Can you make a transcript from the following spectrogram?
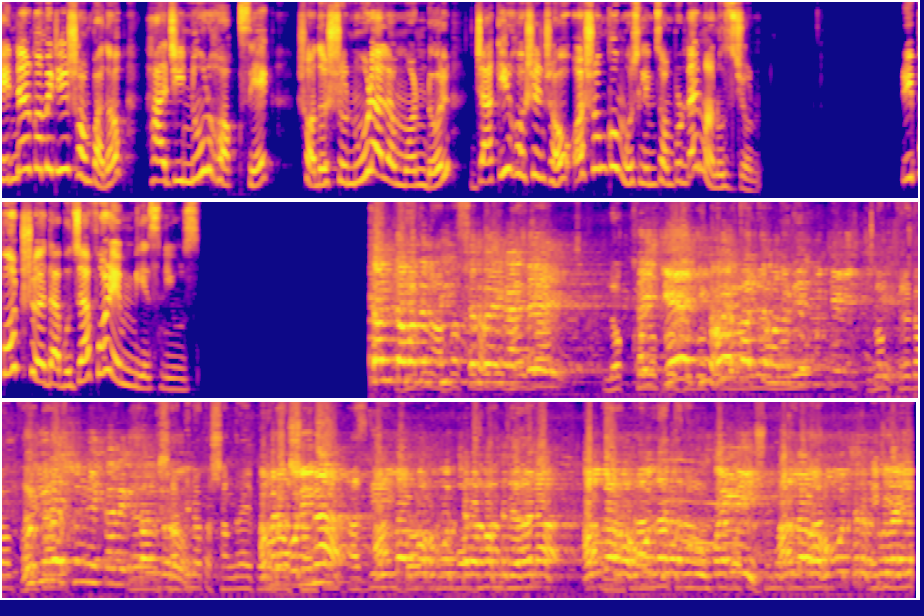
ভেন্ডার কমিটির সম্পাদক হাজি নূর হক শেখ, সদস্য নূর আলম মণ্ডল, জাকির হোসেন সহ অসংখ্য মুসলিম সম্প্রদায়ের মানুষজন। Report Syed Abu Jafar, MBS news. সিদ্ধান্ত আমাদের বিচ্ছেদ হয়ে গেছে। লক্ষ এবং ফ্রিডম স্বাধীনতা সংগ্রামী আজকে বর্ধমান আল্লাহ এই যে রেল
